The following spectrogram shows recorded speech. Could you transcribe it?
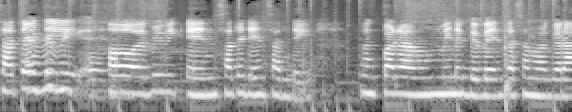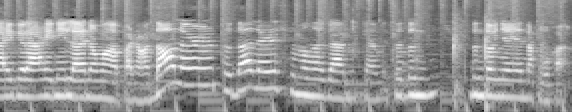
Saturday. Every weekend. Oo, every weekend. Saturday and Sunday. Nag parang may nagbebenta sa mga garahe-garahe nila ng mga parang dollar, two dollars, ng mga gamit-gamit. So, dun, dun daw niya yan nakuha.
